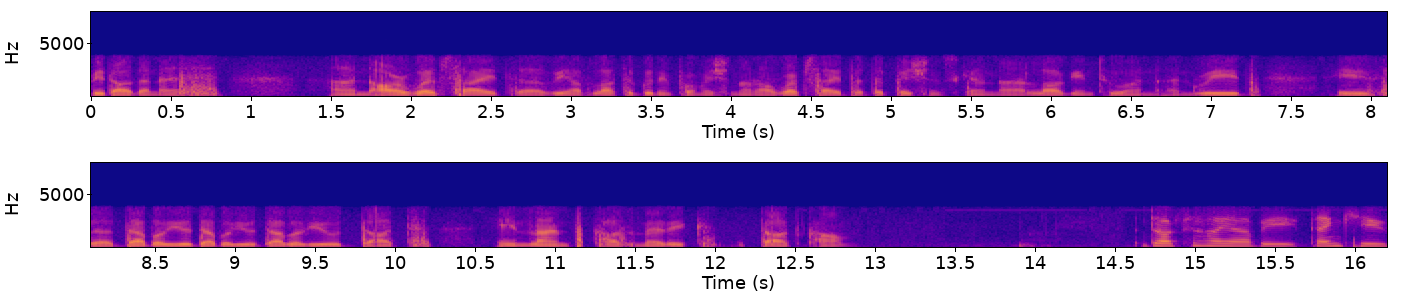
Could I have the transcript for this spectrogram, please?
without an S. And our website, uh, we have lots of good information on our website that the patients can uh, log into and, and read is uh, www.inlandcosmetic.com. Dr. Haiavy, thank you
